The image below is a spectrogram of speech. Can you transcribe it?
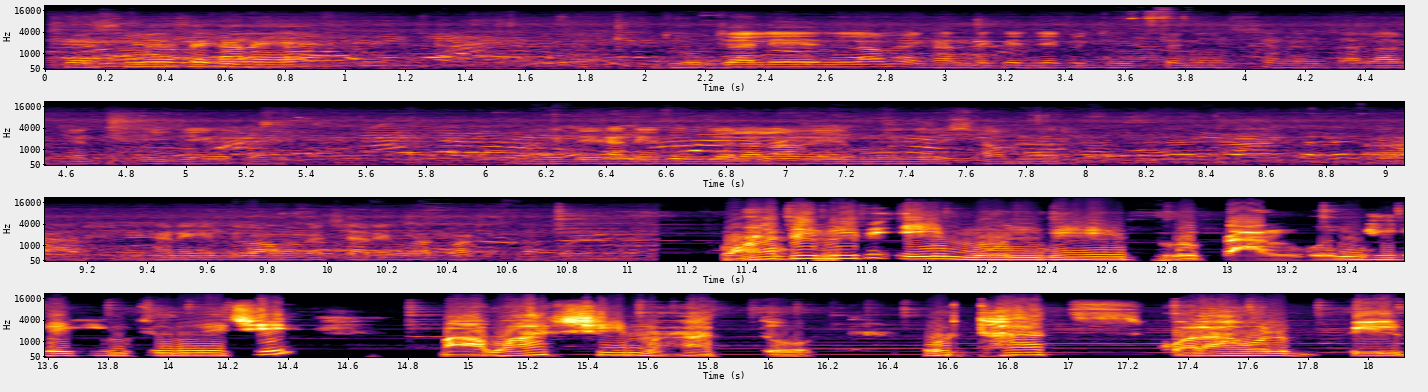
শেষমেশ এখানে ধূপ জ্বালিয়ে নিলাম। এখান থেকে যে ধূপটা নিয়ে এসেছেন জ্বালাবেন এই জায়গাটায় আমরা কিন্তু এখান থেকে ধূপ জ্বালালাম এই মন্দিরের সামনে। আর এখানে কিন্তু বাবার কাছে আরেকবার প্রার্থনা করে মহাদেবের এই মন্দিরের পুরো প্রাঙ্গণ জুড়ে কিন্তু রয়েছে বাবার সেই মাহাত্ম। অর্থাৎ কলাহল বিল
